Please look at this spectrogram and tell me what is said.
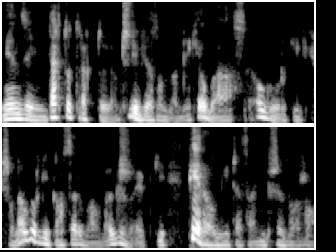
między innymi, tak to traktują, czyli wiozą dla mnie kiełbasy, ogórki kiszone, ogórki konserwowe, grzybki, pierogi czasami przywożą.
